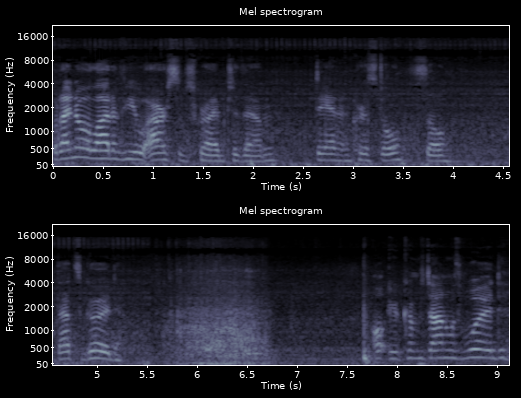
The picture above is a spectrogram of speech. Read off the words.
But I know a lot of you are subscribed to them. Dan and Crystal, so that's good. Oh, here comes Don with wood.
